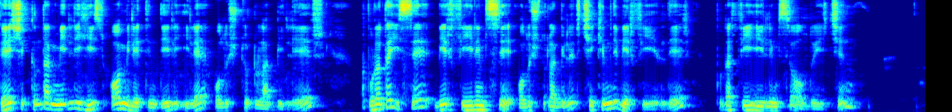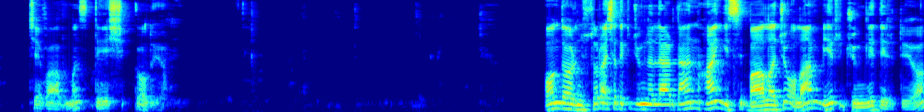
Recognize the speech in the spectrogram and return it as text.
D şıkkında milli his o milletin dili ile oluşturulabilir. Burada ise bir fiilimsi oluşturulabilir, çekimli bir fiildir. Bu da fiilimsi olduğu için cevabımız D şıkkı oluyor. 14. soru aşağıdaki cümlelerden hangisi bağlacı olan bir cümledir diyor.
